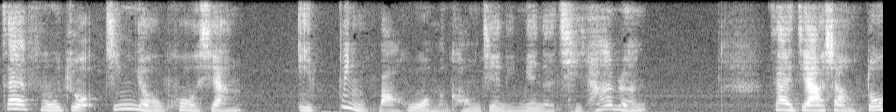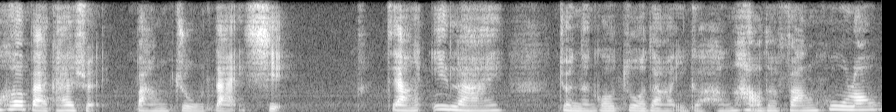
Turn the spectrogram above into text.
再辅佐精油扩香。一并保护我们空间里面的其他人，再加上多喝白开水，帮助代谢，这样一来就能够做到一个很好的防护喽。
